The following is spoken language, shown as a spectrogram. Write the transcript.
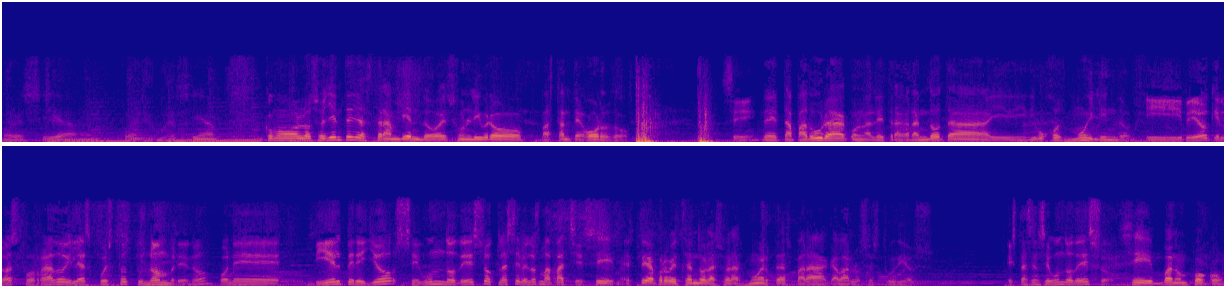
Poesía, poesía. Como los oyentes ya estarán viendo, es un libro bastante gordo. Sí. De tapa dura, con la letra grandota y dibujos muy lindos. Y veo que lo has forrado y le has puesto tu nombre, ¿no? Pone Biel Perelló, segundo de eso, clase de los mapaches. Sí, estoy aprovechando las horas muertas para acabar los estudios. ¿Estás en segundo de eso? Sí, bueno, un poco.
